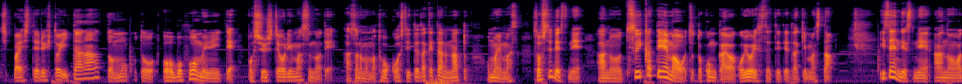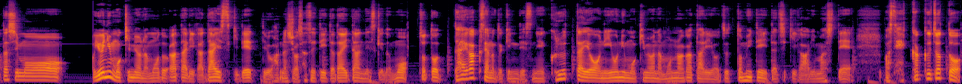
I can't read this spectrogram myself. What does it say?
失敗してる人いたなと思うことを応募フォームにて募集しておりますので、そのまま投稿していただけたらなと思います。そしてですね、あの、追加テーマをちょっと今回はご用意させていただきました。以前ですね、あの、私も世にも奇妙な物語が大好きでっていう話をさせていただいたんですけども、ちょっと大学生の時にですね、狂ったように世にも奇妙な物語をずっと見ていた時期がありまして、まあ、せっかくちょっと、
